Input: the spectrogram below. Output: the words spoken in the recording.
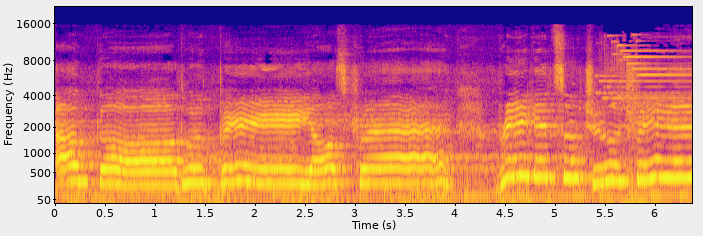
and God will be your strength. Bring it to true dreams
